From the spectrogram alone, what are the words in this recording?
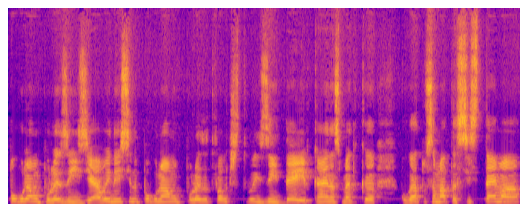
по-голямо поле за изява и наистина по-голямо поле за творчество и за идеи. В крайна сметка, когато самата система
